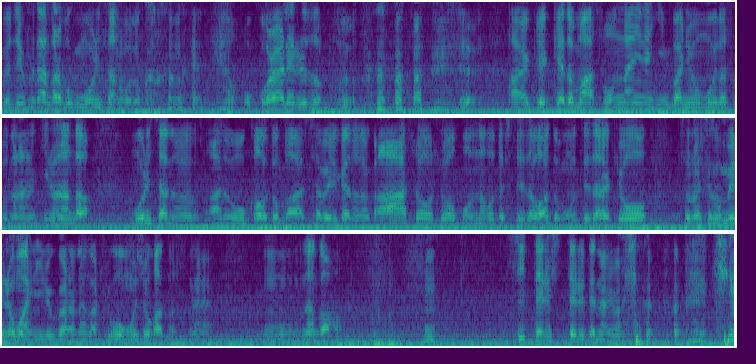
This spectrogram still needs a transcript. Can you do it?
別に普段から僕森さんのこと考えて怒られるぞ。はいけけどまあそんなにね頻繁に思い出すことなの。昨日なんか森さんのあのお顔とか喋り方とかああそうそうこんなことしてたわと思ってたら今日その人が目の前にいるからなんかすごい面白かったですね。うんなんか知ってる知ってるってなりました。昨日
